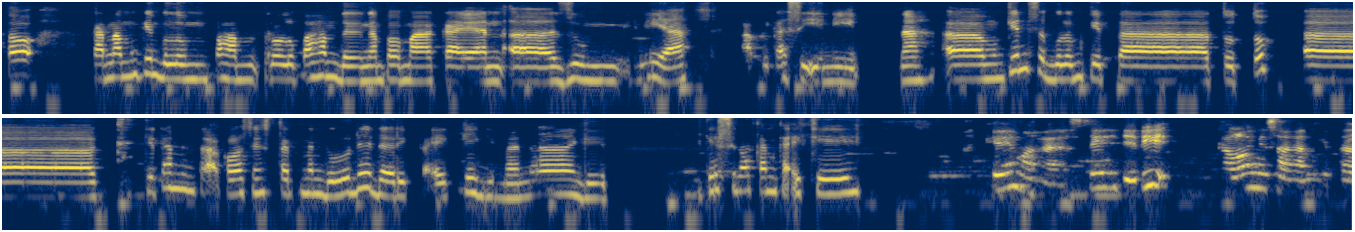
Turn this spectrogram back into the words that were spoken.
atau karena mungkin belum paham terlalu paham dengan pemakaian uh, Zoom ini ya aplikasi ini. Nah, uh, mungkin sebelum kita tutup, uh, kita minta closing statement dulu deh dari Kak Eke gimana gitu. Oke, silakan Kak Eke. Oke, makasih. Jadi kalau misalkan kita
